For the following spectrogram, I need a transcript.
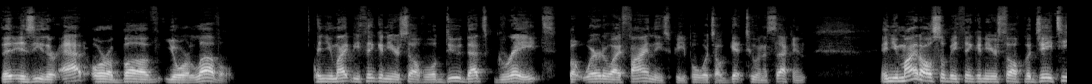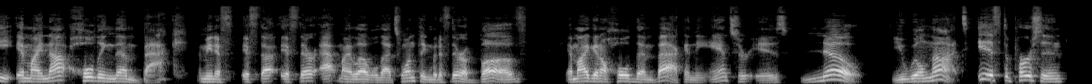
that is either at or above your level. And you might be thinking to yourself, well, dude, that's great, but where do I find these people? Which I'll get to in a second. And you might also be thinking to yourself, but JT, am I not holding them back? I mean, if if that if they're at my level, that's one thing, but if they're above, am I going to hold them back? And the answer is no, you will not. If the person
